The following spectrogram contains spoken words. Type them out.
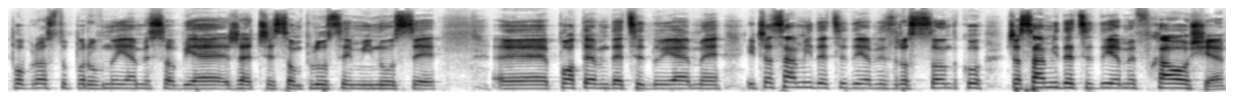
po prostu porównujemy sobie rzeczy, są plusy, minusy, potem decydujemy i czasami decydujemy z rozsądku, czasami decydujemy w chaosie.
